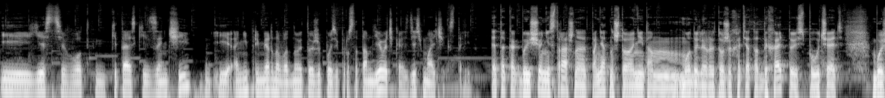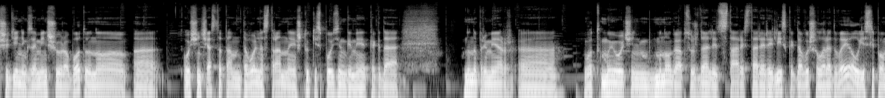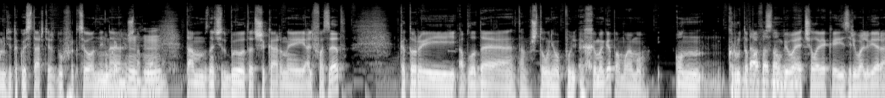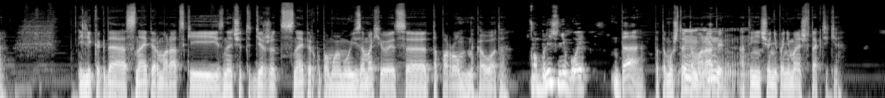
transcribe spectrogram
и есть вот китайский Зенчи, и они примерно в одной и той же позе. Просто там девочка, а здесь мальчик стоит. Это как бы еще не страшно. Понятно, что они там, моделеры тоже хотят отдыхать, то есть получать больше денег за меньшую работу, но э, очень часто там довольно странные штуки с позингами, когда Ну, например, э, вот мы очень много обсуждали старый-старый релиз, когда вышел Red Veil, если помните, такой стартер двухфракционный. Ну, на... конечно, помню. Там, значит, был этот шикарный Альфа Z, который, обладая, там, что у него, пуль... ХМГ, по-моему, он круто, Да, пафосно да, да, убивает да. человека из револьвера. Или когда снайпер маратский, значит, держит снайперку, по-моему, и замахивается топором на кого-то. Но ближний бой. Да, потому что это мараты, а ты ничего не понимаешь в тактике.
